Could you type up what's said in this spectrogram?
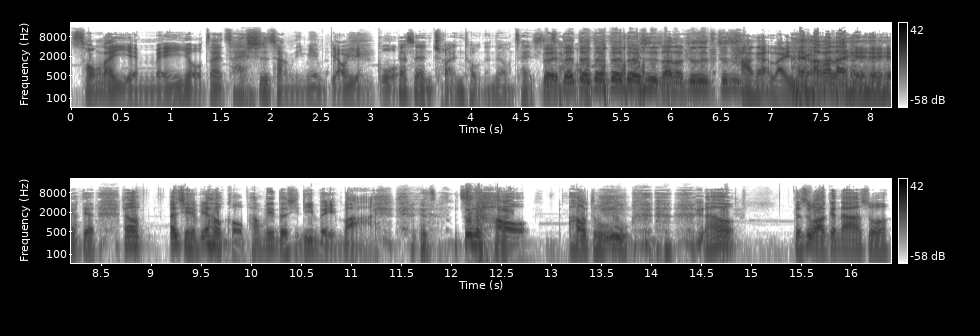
从来也没有在菜市场里面表演过，那是很传统的那种菜市场。对对对对对对，是传统，就是 就是行啊来，行啊来，嘿嘿嘿，对。然后而且庙口旁边的是地美吧，这个好好突兀。然后，可是我要跟大家说，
